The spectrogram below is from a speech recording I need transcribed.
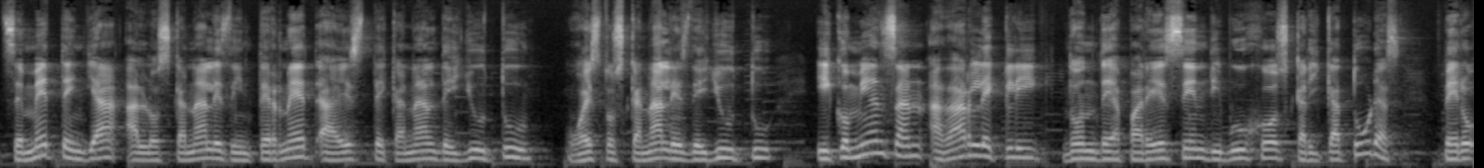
se meten ya a los canales de internet, a este canal de YouTube o a estos canales de YouTube y comienzan a darle clic donde aparecen dibujos, caricaturas, pero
